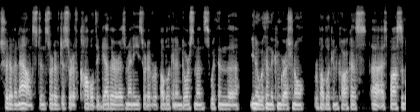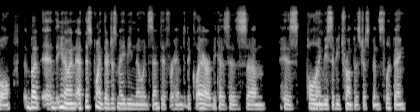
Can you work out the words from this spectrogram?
should have announced and sort of just sort of cobbled together as many sort of Republican endorsements within the, you know, within the congressional Republican caucus uh, as possible. But, uh, you know, and at this point, there just may be no incentive for him to declare because his, um, his polling vis-a-vis Trump has just been slipping.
